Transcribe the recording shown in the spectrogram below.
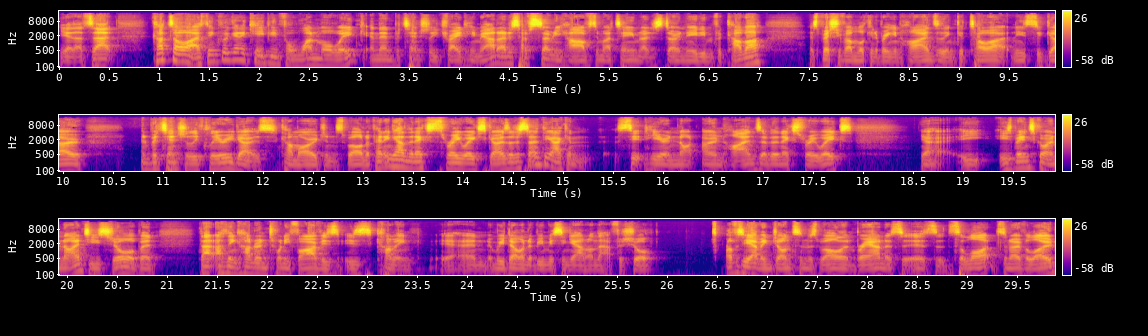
yeah, that's that. Katoa, I think we're going to keep him for one more week and then potentially trade him out. I just have so many halves in my team and I just don't need him for cover, especially if I'm looking to bring in Hynes. I think Katoa needs to go and potentially Cleary goes come Origin as well. Depending how the next three weeks goes, I just don't think I can sit here and not own Hynes over the next three weeks. Yeah, he, he's been scoring 90s, sure, but that I think 125 is, is coming. Yeah, and we don't want to be missing out on that for sure obviously having Johnson as well and Brown it's, it's, it's, a lot it's an overload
